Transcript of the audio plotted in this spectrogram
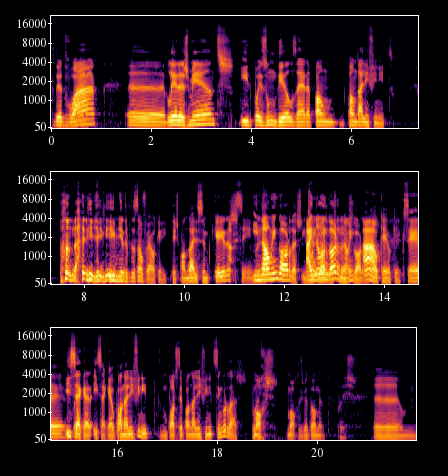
poder de voar, eh, ler as mentes e depois um deles era pão, pão de alho infinito. Pão de alho E, infinito. e a minha interpretação foi, ok, tens pão de alho sempre que queiras Ah, sim, e mas- não engordas. E Ai, não engordas? Não engordas. Ah, ok, ok. Que isso é... Isso é, que é, isso é que é o pão de alho infinito, porque não podes ter pão de alho infinito sem engordares. Pois. Morres. Morres, eventualmente. Pois. Ahm,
